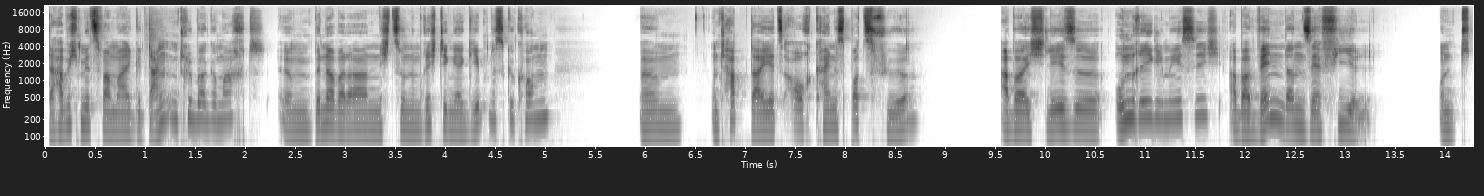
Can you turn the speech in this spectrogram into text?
da habe ich mir zwar mal Gedanken drüber gemacht, ähm, bin aber da nicht zu einem richtigen Ergebnis gekommen ähm, und habe da jetzt auch keine Spots für. Aber ich lese unregelmäßig, aber wenn, dann sehr viel. Und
